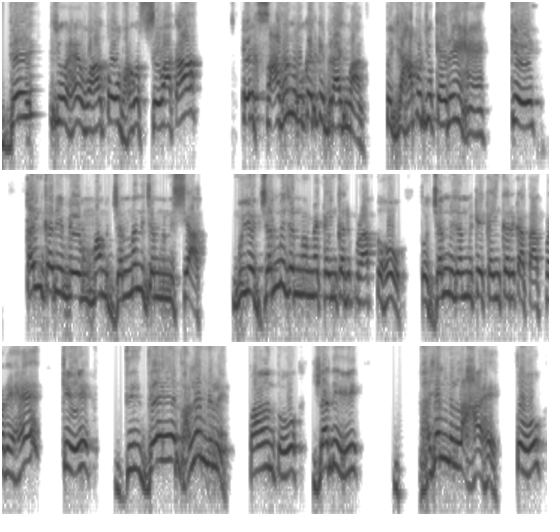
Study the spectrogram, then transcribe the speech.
देह जो है, वह तो भगवत सेवा का एक साधन होकर के विराजमान। तो यहाँ पर जो कह रहे हैं कि कहीं करी में मम जन्म जन्म निश्चात मुझे जन्म जन्म में कहीं करी प्राप्त हो तो जन्म जन्म के कहीं करे का तात्पर्य है कि देह भले मिले, परंतु यदि भजन मिल रहा है तो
